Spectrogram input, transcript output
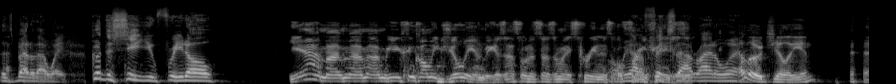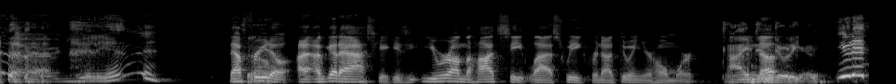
It's better that way. Good to see you, Frito. Yeah, I'm, I'm, I'm, I'm- you can call me Jillian because that's what it says on my screen until Oh, we gotta fix changes that it. right away. Hello, Jillian. Hello, Jillian. Now, So- Frito, I, I've got to ask you because you were on the hot seat last week for not doing your homework. I And didn't no- do it again. You didn't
